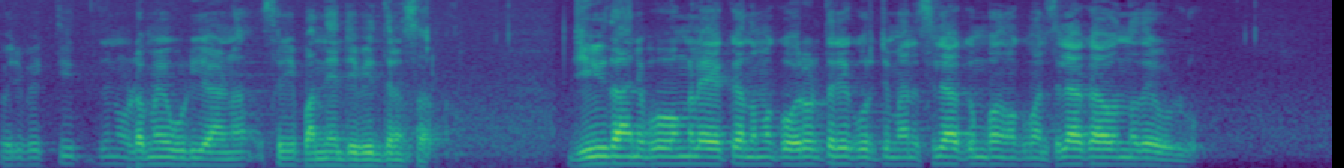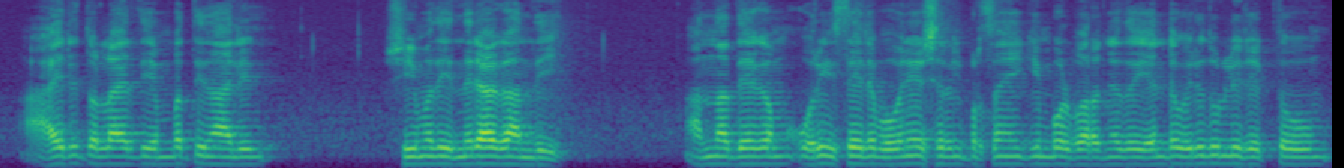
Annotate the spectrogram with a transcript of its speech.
ഒരു വ്യക്തിത്വത്തിന് ഉടമ കൂടിയാണ് ശ്രീ പന്ന്യൻ രവീന്ദ്രൻ സാർ. ജീവിതാനുഭവങ്ങളെയൊക്കെ നമുക്ക് ഓരോരുത്തരെ കുറിച്ച് മനസ്സിലാക്കുമ്പോൾ നമുക്ക് മനസ്സിലാക്കാവുന്നതേ ഉള്ളൂ. ആയിരത്തി തൊള്ളായിരത്തി എൺപത്തി നാലിൽ ശ്രീമതി ഇന്ദിരാഗാന്ധി അന്ന് അദ്ദേഹം ഒറീസയിലെ ഭുവനേശ്വറിൽ പ്രസംഗിക്കുമ്പോൾ പറഞ്ഞത് എന്റെ ഒരു തുള്ളി രക്തവും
